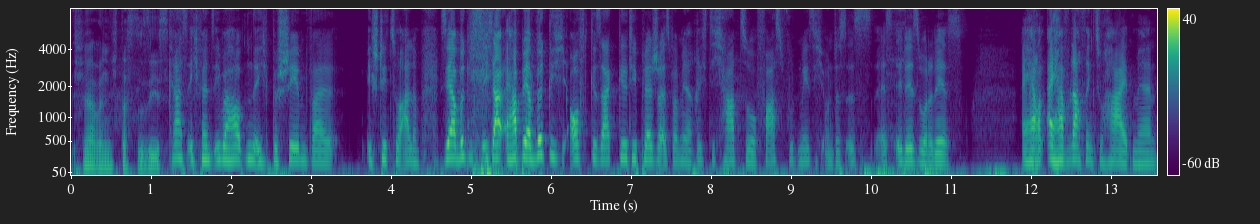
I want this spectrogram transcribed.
ich will aber nicht, dass du siehst. krass, ich fänd's überhaupt nicht beschämt, weil ich stehe zu allem. Ist ja wirklich, ich habe ja wirklich oft gesagt, Guilty Pleasure ist bei mir richtig hart so Fastfood-mäßig und das ist, es, it is what it is. I have, I have nothing to hide, man.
